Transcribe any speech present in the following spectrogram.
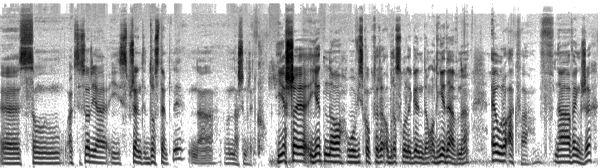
e, są akcesoria i sprzęt dostępny na naszym rynku. Jeszcze jedno łowisko, które obrosło legendą od niedawna, Euroaqua w- na Węgrzech.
